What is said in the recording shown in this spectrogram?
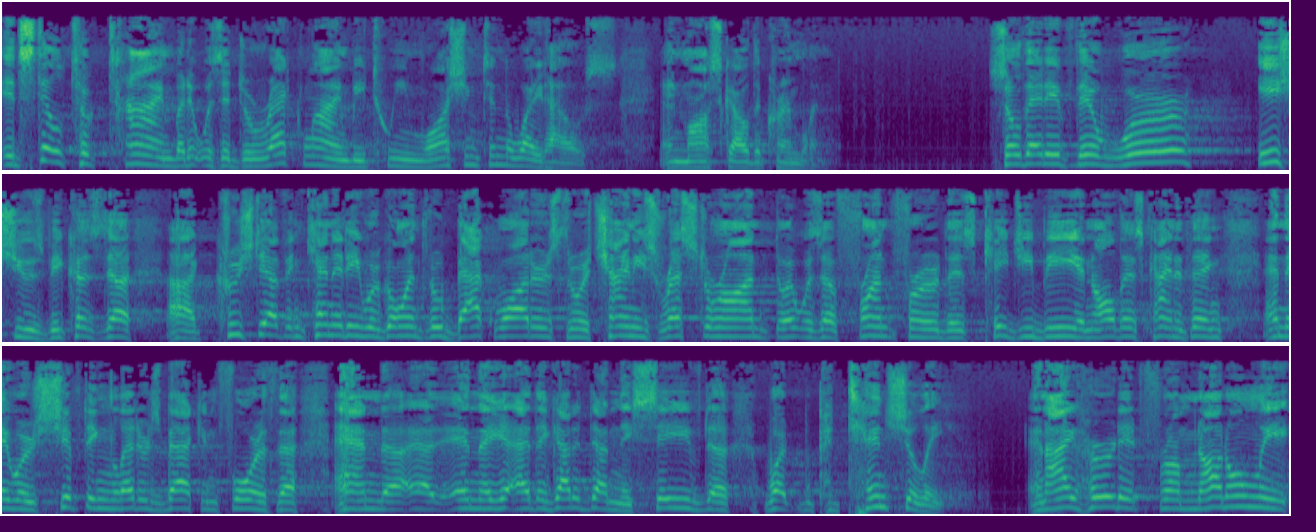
it still took time, but it was a direct line between Washington, the White House, and Moscow, the Kremlin. So that if there were issues because uh, uh, Khrushchev and Kennedy were going through backwaters through a Chinese restaurant. It was a front for this KGB and all this kind of thing, and they were shifting letters back and forth, uh, and uh, and they uh, they got it done. They saved uh, what potentially. And I heard it from not only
